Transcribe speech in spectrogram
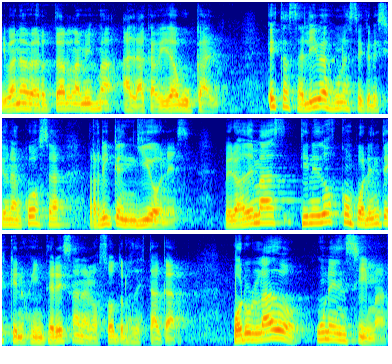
y van a verter la misma a la cavidad bucal. Esta saliva es una secreción acuosa rica en guiones, pero además tiene dos componentes que nos interesan a nosotros destacar. Por un lado, una enzima,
